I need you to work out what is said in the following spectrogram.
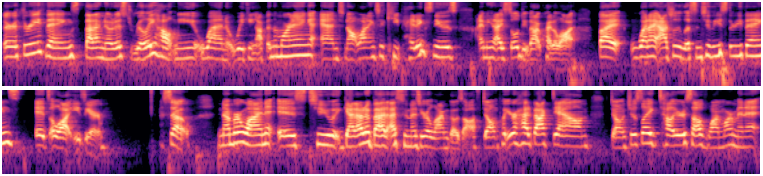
There are three things that I've noticed really help me when waking up in the morning and not wanting to keep hitting snooze. I mean, I still do that quite a lot, but when I actually listen to these three things, it's a lot easier. So, number one is to get out of bed as soon as your alarm goes off. Don't put your head back down. Don't just like tell yourself one more minute.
